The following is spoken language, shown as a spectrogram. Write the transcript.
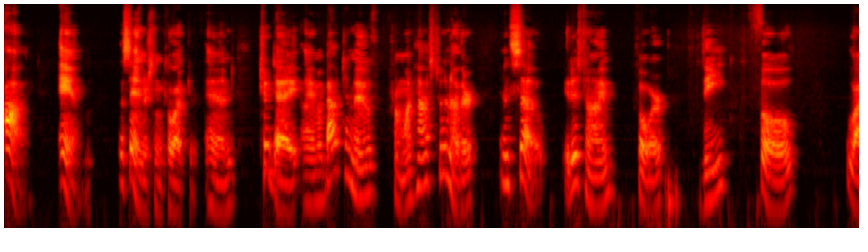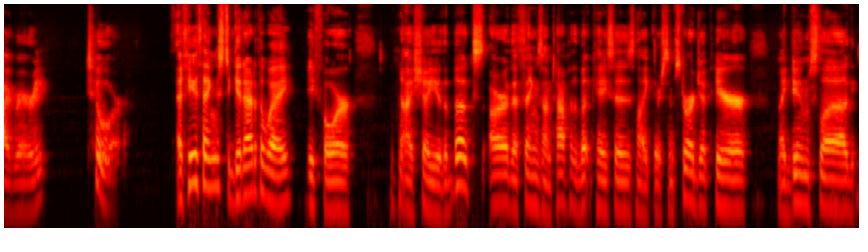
I am the Sanderson Collector, and today I am about to move from one house to another, and so it is time for the full library tour. A few things to get out of the way before I show you the books are the things on top of the bookcases, like there's some storage up here, my Doom Slug,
